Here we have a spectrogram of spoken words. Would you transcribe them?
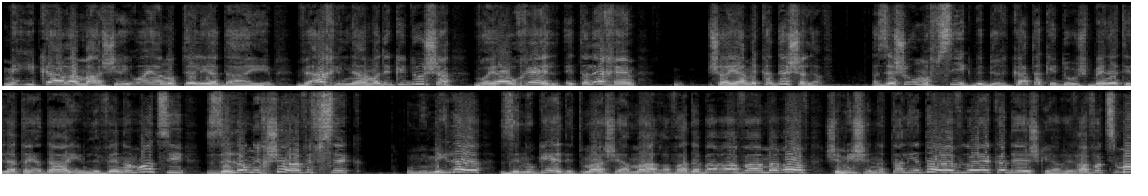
מעיקר המשי הוא היה נוטל ידיים, ואכיל נעמה דקידושה, והוא היה אוכל את הלחם שהיה מקדש עליו. אז זה שהוא מפסיק בברכת הקידוש בין נטילת הידיים לבין המוצי, זה לא נחשב הפסק. וממילא זה נוגד את מה שאמר רבד אבר אהבה אמר רב, שמי שנטל ידיו לא יקדש, כי הרי רב עצמו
